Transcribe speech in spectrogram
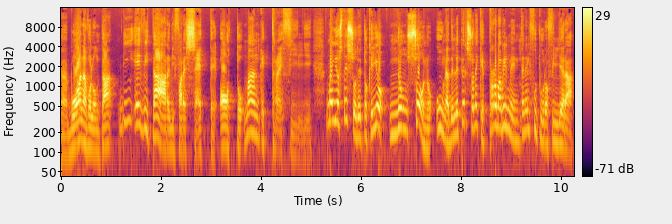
eh, buona volontà di evitare di fare 7, 8, ma anche 3 figli, ma io stesso ho detto che io non sono una delle persone che probabilmente nel futuro figlierà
